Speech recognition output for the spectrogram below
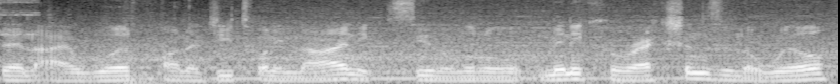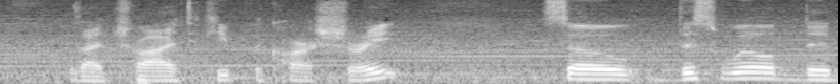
than I would on a G29. You can see the little mini corrections in the wheel as I try to keep the car straight. So this wheel did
